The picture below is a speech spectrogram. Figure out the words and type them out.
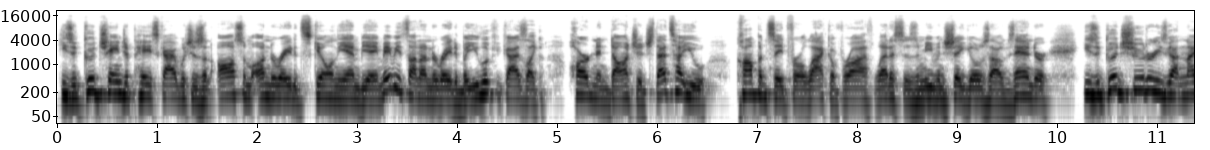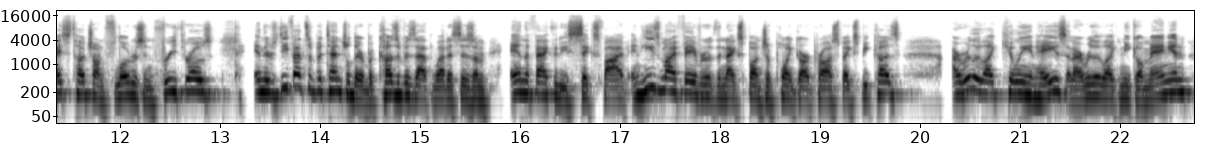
He's a good change of pace guy, which is an awesome underrated skill in the NBA. Maybe it's not underrated, but you look at guys like Harden and Doncic, that's how you compensate for a lack of raw athleticism, even Shai Gilgeous Alexander. He's a good shooter, he's got nice touch on floaters and free throws, and there's defensive potential there because of his athleticism and the fact that he's 6'5, and he's my favorite of the next bunch of point guard prospects because I really like Killian Hayes and I really like Nico Mannion.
